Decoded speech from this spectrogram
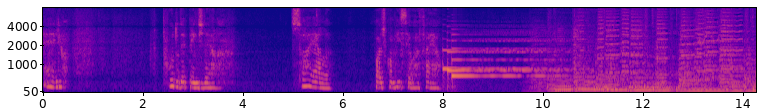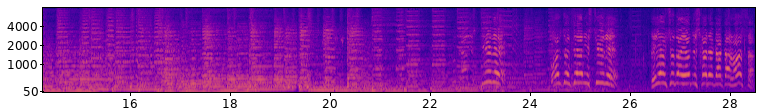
Hélio, tudo depende dela. Só ela pode convencer o Rafael. José Aristide! Vem ajudar eu a descarregar a carroça.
